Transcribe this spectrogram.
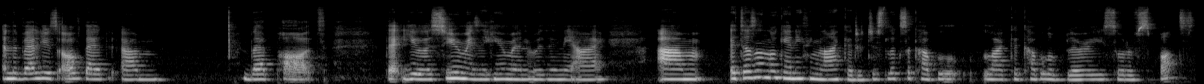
and the values of that um, that part that you assume is a human within the eye, um, it doesn't look anything like it. It just looks a couple like a couple of blurry sort of spots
